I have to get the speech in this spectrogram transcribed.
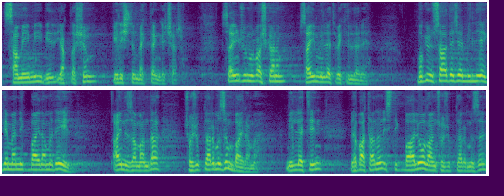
samimi bir yaklaşım geliştirmekten geçer. Sayın Cumhurbaşkanım, sayın milletvekilleri, bugün sadece Milli Egemenlik Bayramı değil, aynı zamanda çocuklarımızın bayramı. Milletin ve vatanın istikbali olan çocuklarımızı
